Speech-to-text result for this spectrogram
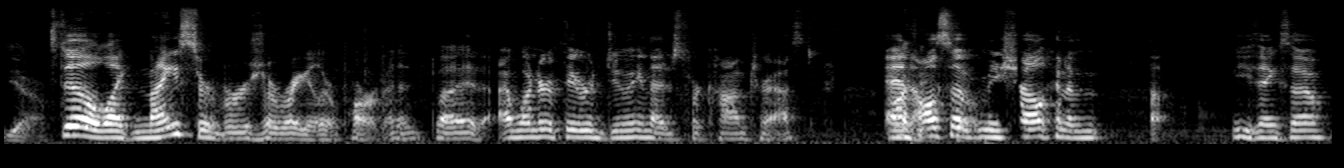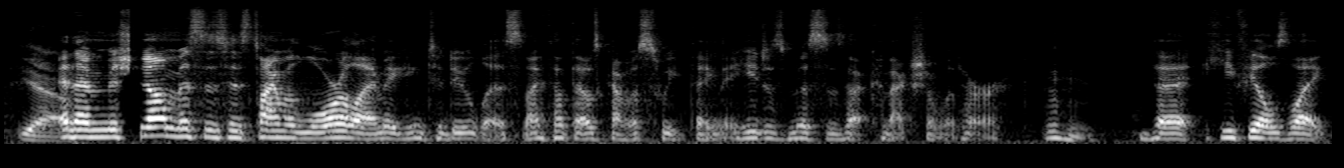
Yeah, still like nicer version of regular apartment but i wonder if they were doing that just for contrast and also so. michel kind of uh, you think so yeah. And then Michel misses his time with Lorelai making to-do lists, and I thought that was kind of a sweet thing that he just misses that connection with her. hmm That he feels like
